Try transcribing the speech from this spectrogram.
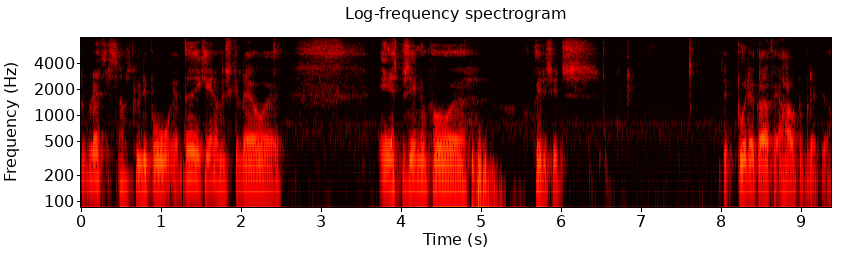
dublet, som skal vi lige bruge. Jeg ved ikke helt, om vi skal lave øh, en SPC nu på, øh, på Peticic. Det burde jeg gøre, for jeg har jo dublet jo.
